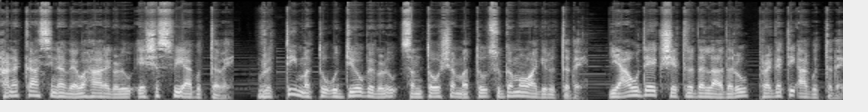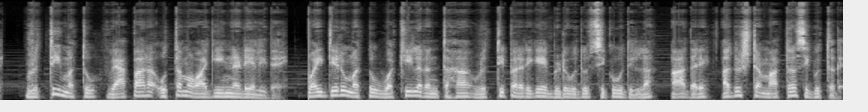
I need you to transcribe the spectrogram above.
ಹಣಕಾಸಿನ ವ್ಯವಹಾರಗಳು ಯಶಸ್ವಿಯಾಗುತ್ತವೆ. ವೃತ್ತಿ ಮತ್ತು ಉದ್ಯೋಗಗಳು ಸಂತೋಷ ಮತ್ತು ಸುಗಮವಾಗಿರುತ್ತದೆ. ಯಾವುದೇ ಕ್ಷೇತ್ರದಲ್ಲಾದರೂ ಪ್ರಗತಿ ಆಗುತ್ತದೆ. ವೃತ್ತಿ ಮತ್ತು ವ್ಯಾಪಾರ ಉತ್ತಮವಾಗಿ ನಡೆಯಲಿದೆ. ವೈದ್ಯರು ಮತ್ತು ವಕೀಲರಂತಹ ವೃತ್ತಿಪರರಿಗೆ ಬಿಡುವುದು ಸಿಗುವುದಿಲ್ಲ, ಆದರೆ ಅದೃಷ್ಟ ಮಾತ್ರ ಸಿಗುತ್ತದೆ.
